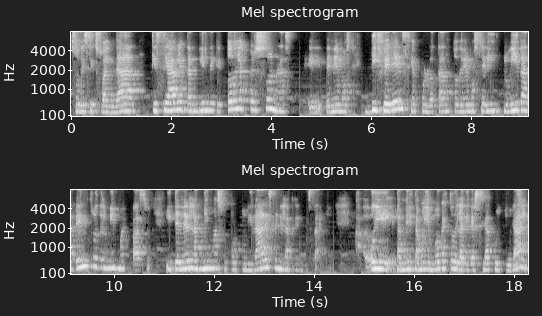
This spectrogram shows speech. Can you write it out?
sobre sexualidad, que se hable también de que todas las personas eh, tenemos diferencias, por lo tanto debemos ser incluidas dentro del mismo espacio y tener las mismas oportunidades en el aprendizaje. Ah, hoy también está muy en boga esto de la diversidad cultural,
